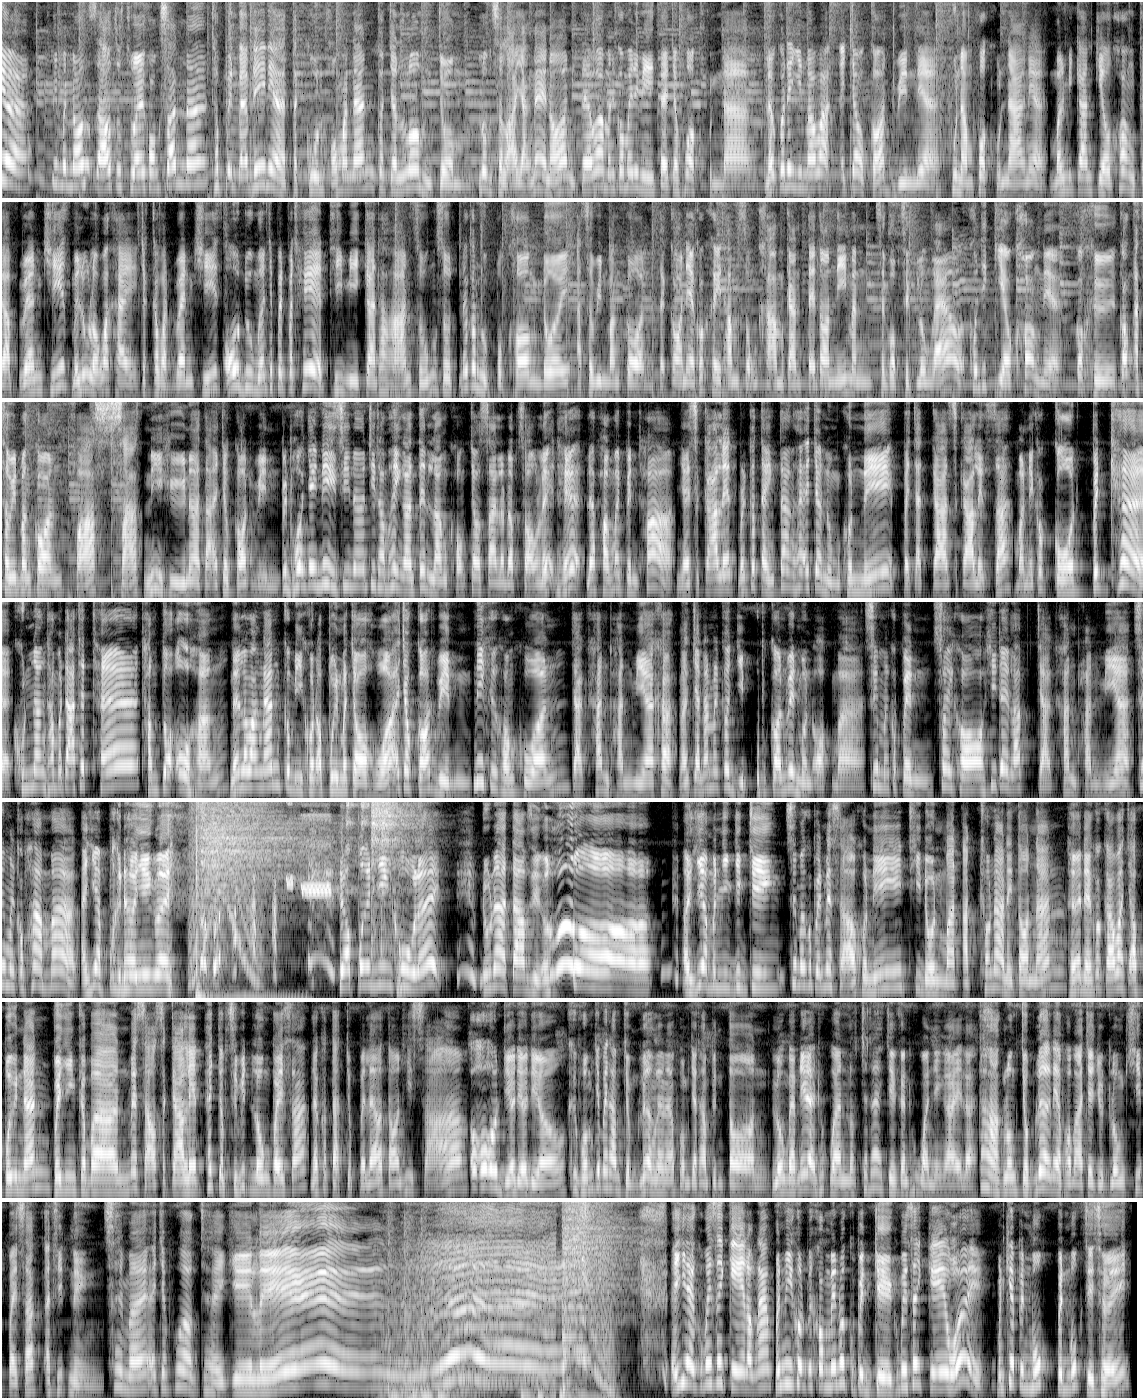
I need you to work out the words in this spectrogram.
นี่มันน้องสาวสุดสวยของซันนะ ถ้าเป็นแบบนี้เนี่ยตระกูลของมันนั้นก็จะล่มจม ล่มสลายอย่างแน่นอน แต่ว่ามันก็ไม่ได้มีแต่เจ้าพวกขุนนาง แล้วก็ได้ยินมาว่าไอ้เจ้ากอดวินเนี่ยผู้นำพวกขุนนางเนี่ยมันมีการเกี่ยวข้องกับแวนคิสไม่รู้หรอกว่าใครจักรวรรดิแวนคิสโอ้ดูเหมือนจะเป็นประเทศที่มีการทหารสูงสุด แล้วก็ถูกปกครองโดยอัศวินมังกร แต่ก่อนเนี่ยก็เคยทำสงครามกัน แต่ตอนนี้มันสงบศึกลงแล้ว คนที่เกี่ยวข้องเนี่ย ก็คือกองอัศวินมังกรฟาสซัสนี่คือหน้าตาไอ้เจ้ากอดวิน เป็นเพราะยายนี่สินะที่ทำให้งานเต้นรำของเจ้าทรายระดับสองเละเทะ และพังไม่เป็นท่าใหญ่สกาเลตมันก็แต่งตั้งให้ไอ้เจ้าหนุ่มคนนี้ ไปจัดการสกาเลตซะ มันเนี่ยก็โกรธเป็นแค่ คุณนางธรรมดาแท้ๆทำตัวโอหัง ในระหว่างนั้นก็มีคนเอาปืนมาจ่อหัวไอ้เจ้ากอดวิน นี่คือของขวัญจากท่านพันเมียค่ะ หลังจากนั้นมันก็หยิบอุปกรณ์เวทมนต์ออกมา ซึ่งมันก็เป็นสร้อยคอที่ได้รับจากท่านพันเมีย ซึ่งมันก็ภาพมากไอ้เหี้ยปืนเธอยิงเลย เดี๋ยวปืนยิงขู่เลย ดูหน้าตามสิเออ ไอ้เหี้ยมันยิงจริง ๆ ซึ่งมันก็เป็นแม่สาวคนนี้ที่โดนหมัดอัดเข้าหน้าในตอนนั้น เธอเนี่ยก็กะว่าจะเอาปืนนั้น ไปยิงกระบาลแม่สาวสกาเลตให้จบชีวิตลงไปซะ แล้วก็ตัดจบไปแล้วตอนที่สามโอ้โอ้โอเดี๋ยวเดี๋ยวเดี๋ยวคือผมจะไม่ทำจบเรื่องแล้วนะ ผมจะทำเป็นตอน ลงแบบนี้แหละทุกวันเราจะได้เจอกันทุกวันยังไงล่ะถ้าหากลงจบเรื่องเนี่ยผมอาจจะหยุดลงคลิปไปสักอาทิตย์หนึ่งใช่ไหมไอ้เจ้าพวกใจเกเร ไอ้เหี้ยกูไม่ใช่เกย์หรอกนะ มันมีคนไปคอมเมนต์ว่ากูเป็นเกย์กูไม่ใช่เกย์เว้ย มันแค่เป็นมุกเป็นมุกเฉย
